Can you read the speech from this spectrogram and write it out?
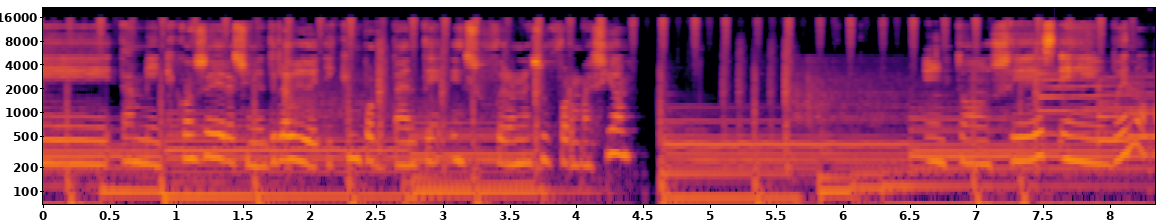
Eh, también qué consideraciones de la bioética importante en su, fueron en su formación. Entonces, eh, bueno,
